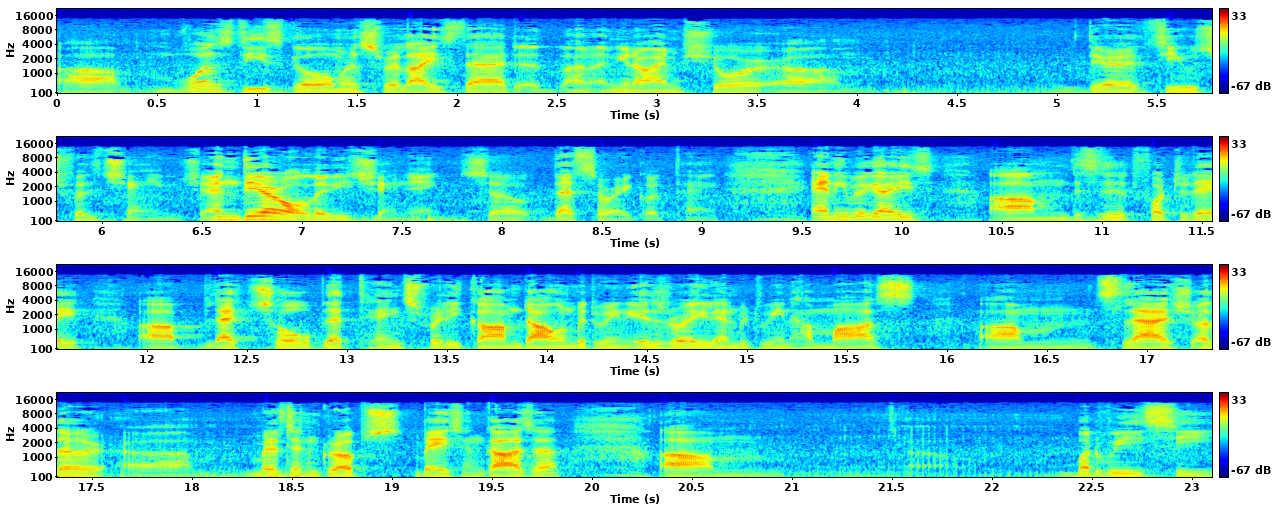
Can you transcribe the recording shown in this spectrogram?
Um, once these governments realize that, uh, you know, I'm sure um, their attitudes will change and they are already changing so that's a very good thing. Anyway guys um, this is it for today. Uh, let's hope that things really calm down between israel and between hamas um, slash other um, militant groups based in gaza. Um, but we'll see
